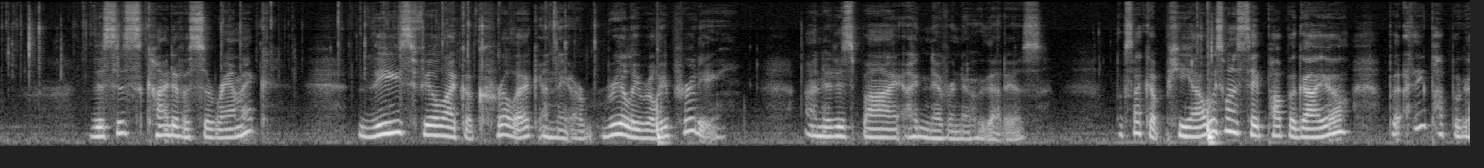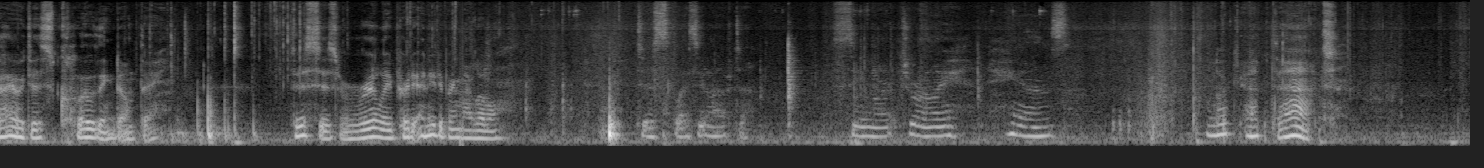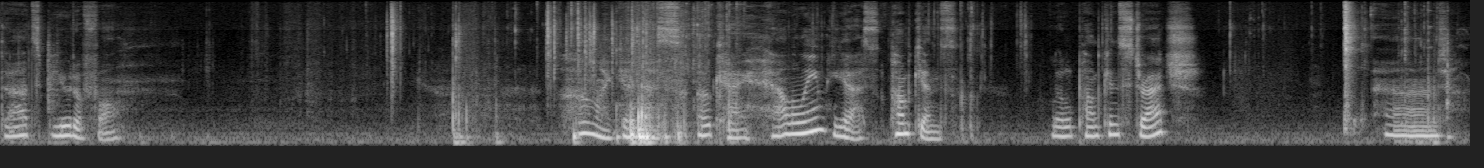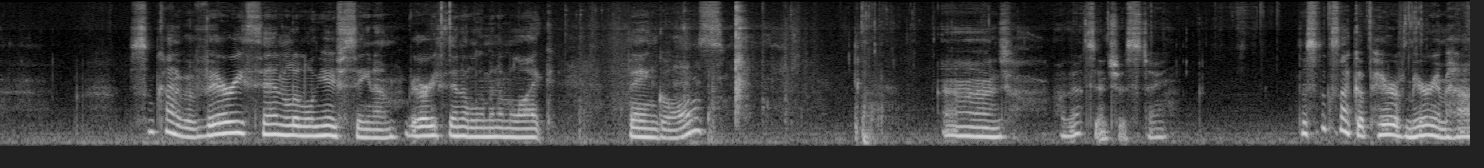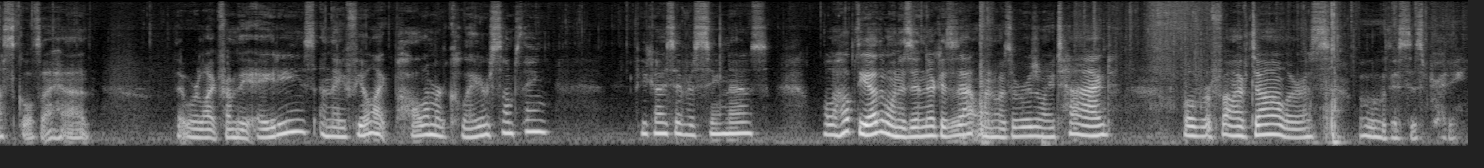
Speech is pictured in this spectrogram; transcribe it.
This is kind of a ceramic. These feel like acrylic, and they are really, really pretty. And it is by, I never know who that is. Looks like a P. I always want to say Papagayo, but I think Papagayo does clothing, don't they? This is really pretty. I need to bring my little display so you don't have to see my dry hands. Look at that. That's beautiful. Oh my goodness. Okay, Halloween? Yes. Pumpkins. Little pumpkin stretch. And some kind of a very thin little, you've seen them, very thin aluminum-like bangles. And, oh, that's interesting. This looks like a pair of Miriam Haskells I had that were like from the 80s, and they feel like polymer clay or something. Have you guys ever seen those? Well, I hope the other one is in there because that one was originally tagged over $5. Oh, this is pretty.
